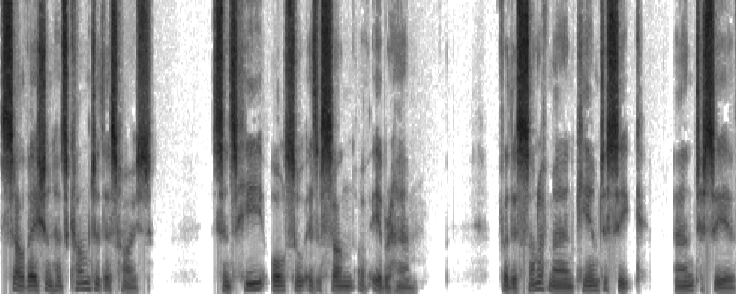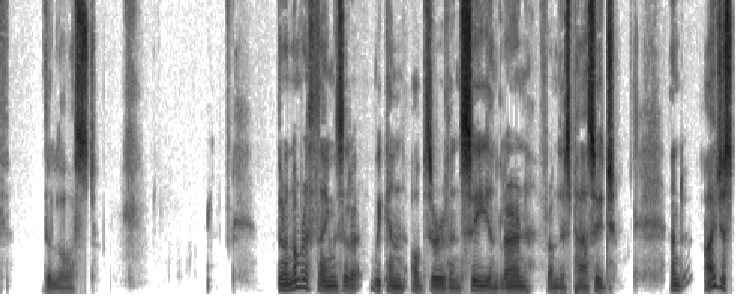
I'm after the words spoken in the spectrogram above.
salvation has come to this house, since he also is a son of Abraham. For the Son of Man came to seek and to save the lost. There are a number of things that uh, we can observe and see and learn from this passage. And I just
